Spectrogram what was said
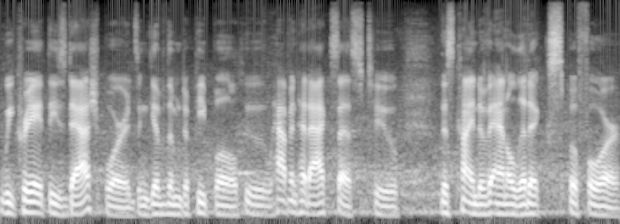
we create these dashboards and give them to people who haven't had access to this kind of analytics before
